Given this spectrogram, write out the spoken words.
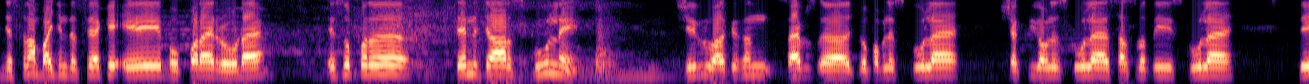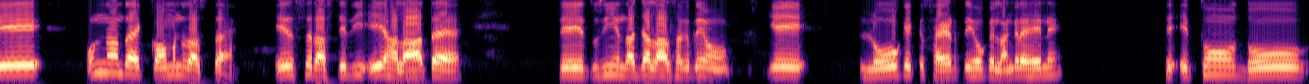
ਜਿਸ ਤਰ੍ਹਾਂ ਬਾਈ ਜੀ ਨੇ ਦੱਸਿਆ ਕਿ ਇਹ ਬੋਪਰ ਹੈ ਰੋਡ ਹੈ, ਇਸ ਉੱਪਰ ਤਿੰਨ ਚਾਰ ਸਕੂਲ ਨੇ। ਸ਼੍ਰੀ ਗੁਰੂ ਹਰਕ੍ਰਿਸ਼ਨ ਸਾਹਿਬ ਜੋ ਪਬਲਿਕ ਸਕੂਲ ਹੈ, ਸ਼ਕਤੀ ਪਬਲਿਕ ਸਕੂਲ ਹੈ, ਸਰਸਵਤੀ ਸਕੂਲ ਹੈ, ਤੇ ਉਹਨਾਂ ਦਾ ਇੱਕ ਕਾਮਨ ਰਸਤਾ ਹੈ। ਇਸ ਰਸਤੇ ਦੀ ਇਹ ਹਾਲਾਤ ਹੈ, ਤੇ ਤੁਸੀਂ ਅੰਦਾਜ਼ਾ ਲਾ ਸਕਦੇ ਹੋ ਕਿ ਲੋਕ ਇੱਕ ਸਾਈਡ ਤੇ ਹੋ ਕੇ ਲੰਘ ਰਹੇ ਨੇ। ਤੇ ਇੱਥੋਂ ਦੋ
